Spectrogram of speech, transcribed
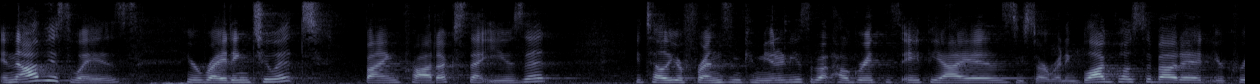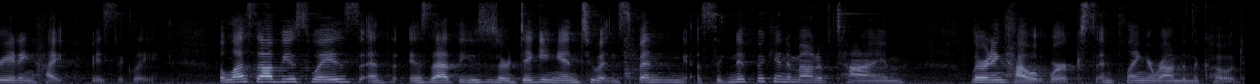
In the obvious ways, you're writing to it, buying products that use it, you tell your friends and communities about how great this API is, you start writing blog posts about it, you're creating hype, basically. The less obvious ways is that the users are digging into it and spending a significant amount of time learning how it works and playing around in the code.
